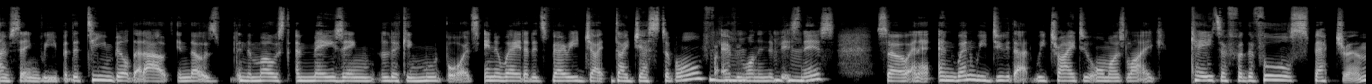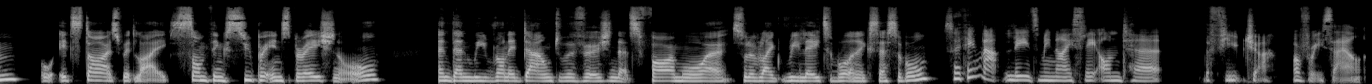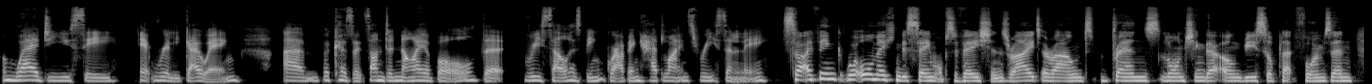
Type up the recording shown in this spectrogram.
I'm saying we, but the team built that out in those, in the most amazing looking mood boards in a way that it's very gi- digestible for mm-hmm. everyone in the mm-hmm. business. So, and, and when we do that, we try to almost like cater for the full spectrum it starts with like something super inspirational. And then we run it down to a version that's far more sort of like relatable and accessible. So I think that leads me nicely onto the future of resale and where do you see it really going? Um, because it's undeniable that resale has been grabbing headlines recently. So I think we're all making the same observations, right? Around brands launching their own resale platforms. And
